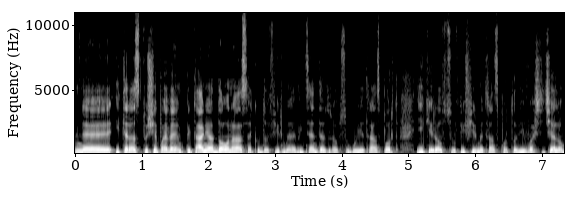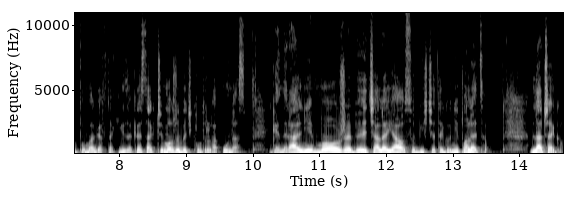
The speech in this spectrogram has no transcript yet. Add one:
E, I teraz tu się pojawiają pytania do nas, jako do firmy Ewicenter, która obsługuje transport i kierowców i firmy transportowi właścicielom pomaga w takich zakresach, czy może być kontrola u nas. Generalnie może być, ale ja osobiście tego nie polecam. Dlaczego?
